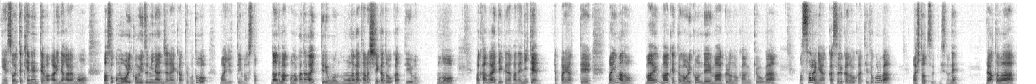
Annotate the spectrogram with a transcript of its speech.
えー、そういった懸念点はありながらも、まあ、そこも織り込み済みなんじゃないかってことを、まあ、言っていますと。なので、まあ、この方が言ってるものが正しいかどうかっていうものを、まあ、考えていく中で2点やっぱりあって、まあ、今のマーケットが織り込んでいるマークロの環境が、まあ、さらに悪化するかどうかっていうところが、まあ、一つですよね。であとは、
